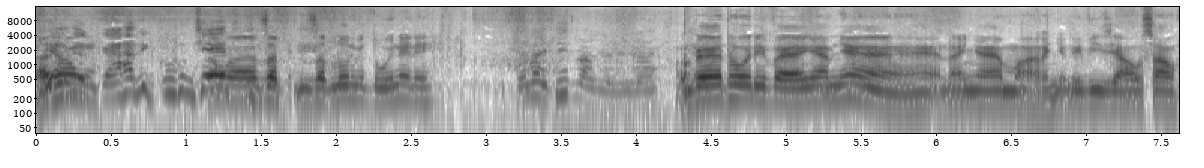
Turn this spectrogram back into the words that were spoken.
Đấy không được cá thì cũng chết. Xong, ờ, giật giật luôn cái túi này đi Cái này thít vào kiểu gì đấy? Ok thôi đi về anh em nhé Hẹn anh em ở những cái video sau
